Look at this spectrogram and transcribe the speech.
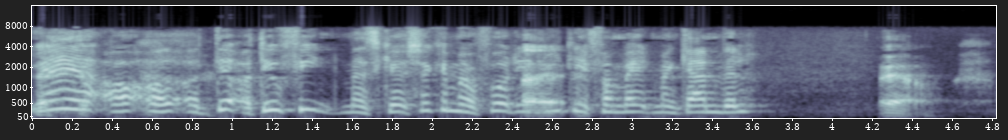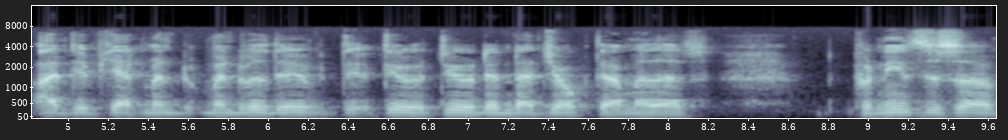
ja, ja og, og, og, det, og det er jo fint. Man skal, så kan man jo få det ja. i det format, man gerne vil. Ja, ej, det er pjat, men, men du ved, det, det, det, det, er jo, det er jo den der joke der med, at på den ene side, så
